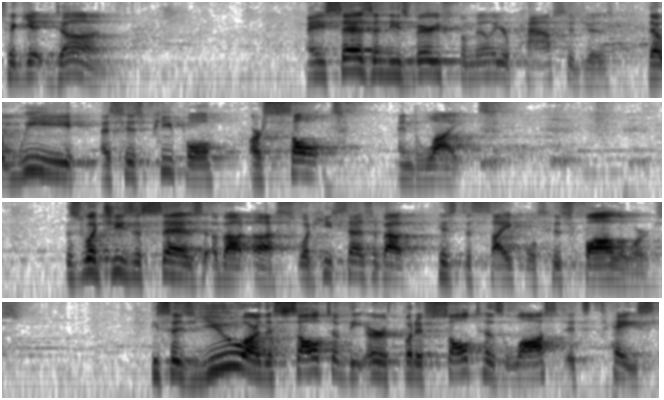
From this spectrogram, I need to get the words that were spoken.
to get done. And he says in these very familiar passages that we, as his people, are salt and light. This is what Jesus says about us, what he says about his disciples, his followers. He says, You are the salt of the earth, but if salt has lost its taste,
